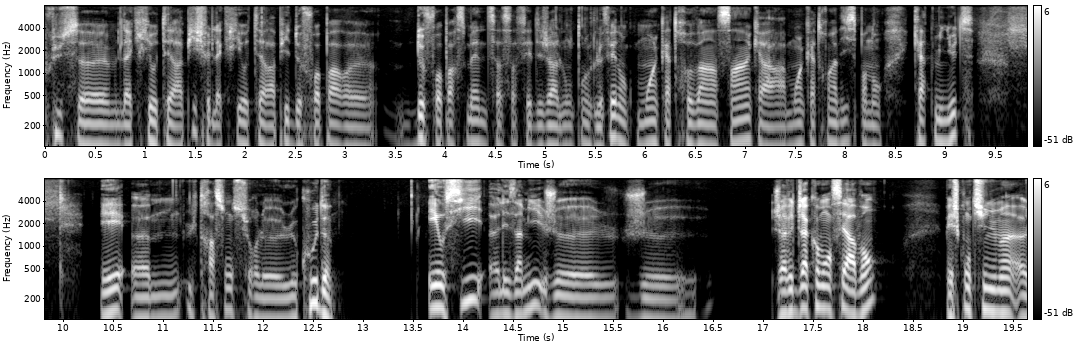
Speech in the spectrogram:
plus de la cryothérapie. Je fais de la cryothérapie deux fois par, deux fois par semaine, ça, ça fait déjà longtemps que je le fais, donc moins 85 à moins 90 pendant 4 minutes. Et euh, ultrasons sur le, coude. Et aussi, euh, les amis, j'avais déjà commencé avant, mais je continue, euh,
